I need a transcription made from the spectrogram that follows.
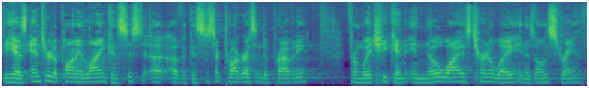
That he has entered upon a line consistent, uh, of consistent progress in depravity from which he can in no wise turn away in his own strength.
